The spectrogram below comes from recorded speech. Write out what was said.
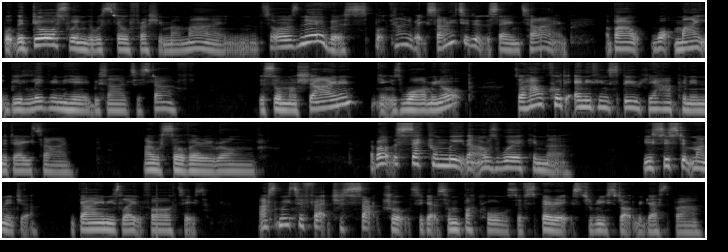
But the door swinger was still fresh in my mind, so I was nervous but kind of excited at the same time about what might be living here besides the staff. The sun was shining, it was warming up, so how could anything spooky happen in the daytime? I was so very wrong. About the second week that I was working there, the assistant manager, a guy in his late 40s, asked me to fetch a sack truck to get some bottles of spirits to restock the guest bar.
